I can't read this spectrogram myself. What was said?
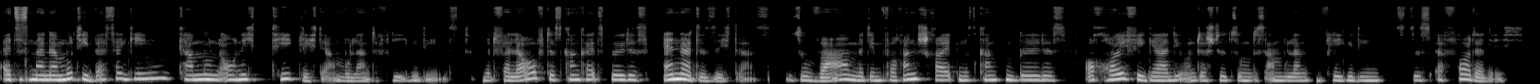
Als es meiner Mutti besser ging, kam nun auch nicht täglich der ambulante Pflegedienst. Mit Verlauf des Krankheitsbildes änderte sich das. So war mit dem Voranschreiten des Krankenbildes auch häufiger die Unterstützung des ambulanten Pflegedienstes erforderlich.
